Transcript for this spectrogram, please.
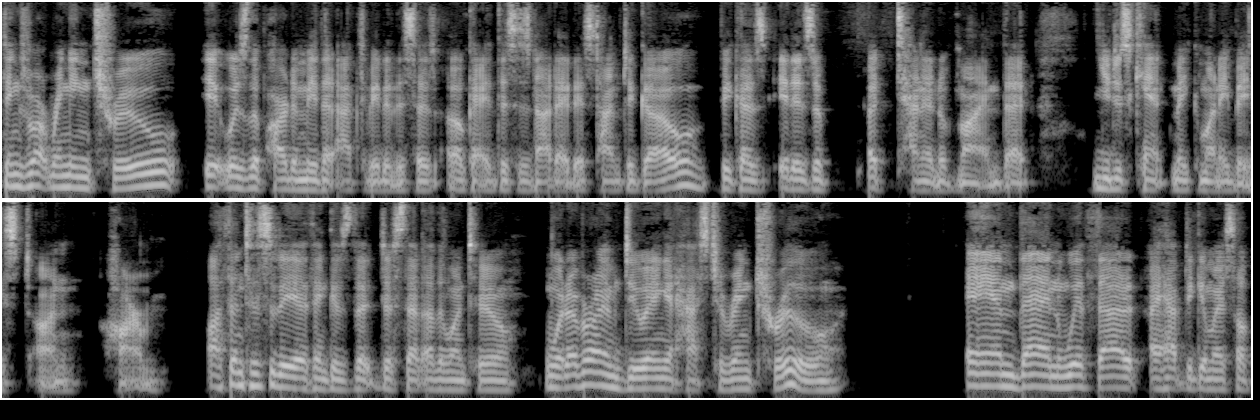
things weren't ringing true. It was the part of me that activated that says, okay, this is not it. It's time to go because it is a, a tenet of mine that you just can't make money based on harm. Authenticity, I think, is that just that other one too. Whatever I'm doing, it has to ring true. And then with that, I have to give myself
